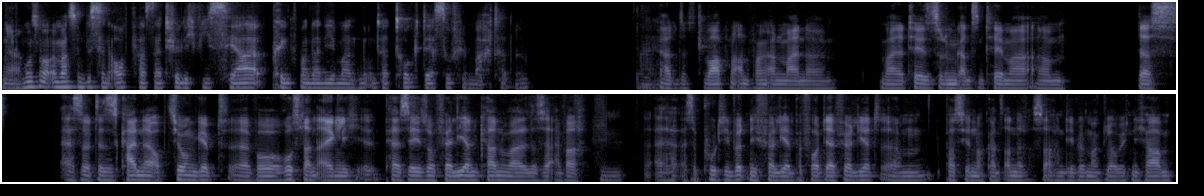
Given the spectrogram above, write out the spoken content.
ja. muss man auch immer so ein bisschen aufpassen, natürlich, wie sehr bringt man dann jemanden unter Druck, der so viel Macht hat. Ne? Ja, das war von Anfang an meine, meine These zu dem ganzen Thema, ähm, dass, also, dass es keine Option gibt, äh, wo Russland eigentlich äh, per se so verlieren kann, weil das ja einfach, hm. äh, also Putin wird nicht verlieren, bevor der verliert, ähm, passieren noch ganz andere Sachen, die will man, glaube ich, nicht haben.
